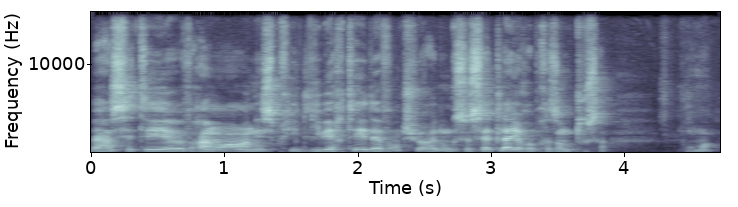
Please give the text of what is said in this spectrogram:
Ben, c'était vraiment un esprit de liberté et d'aventure. Et donc ce set-là, il représente tout ça, pour moi.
